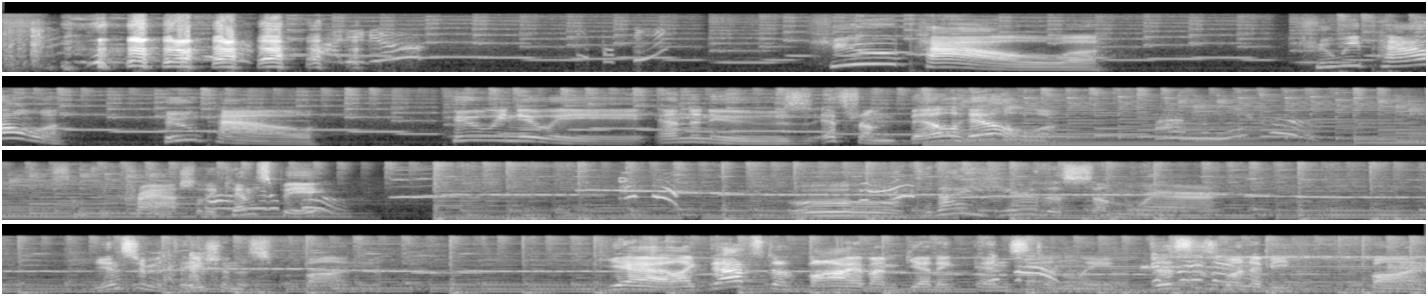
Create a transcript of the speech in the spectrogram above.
Hoo Pow! Hooey Pow? Huepow. Hooey Nooey. And the news. It's from Bell Hill. Something crashed, so they can speak. Ooh, did I hear this somewhere? The instrumentation is fun. Yeah, like that's the vibe I'm getting instantly. This is gonna be fun.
